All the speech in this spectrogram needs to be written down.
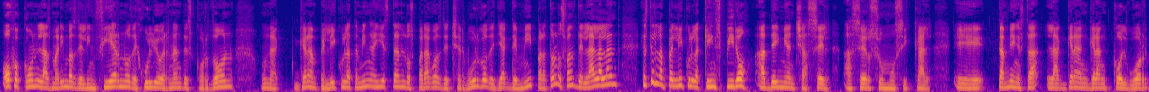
Ojo con Las Marimbas del Infierno de Julio Hernández Cordón, una gran película. También ahí están Los Paraguas de Cherburgo de Jack Demy. Para todos los fans de La La Land, esta es la película que inspiró a Damien Chazelle a hacer su musical. Eh, también está la gran, gran Cold War,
